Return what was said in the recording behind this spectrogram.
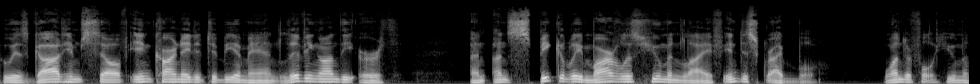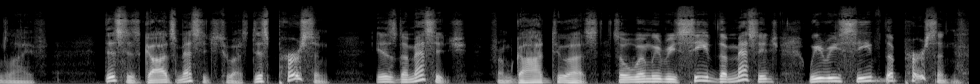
who is God Himself incarnated to be a man, living on the earth, an unspeakably marvelous human life, indescribable, wonderful human life. This is God's message to us. This person is the message from God to us. So when we receive the message, we receive the person.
